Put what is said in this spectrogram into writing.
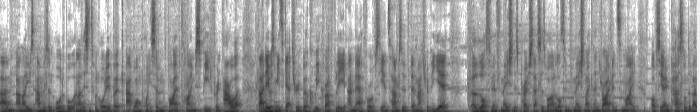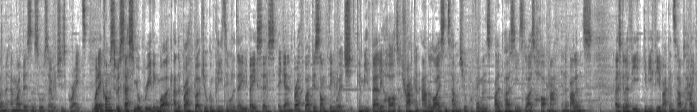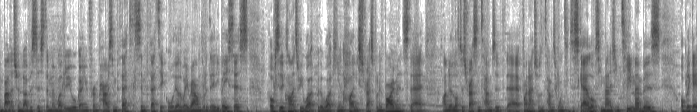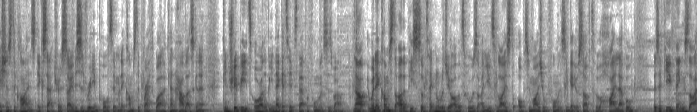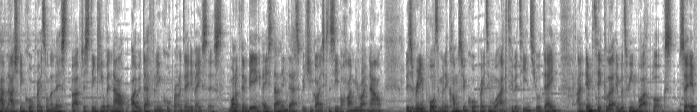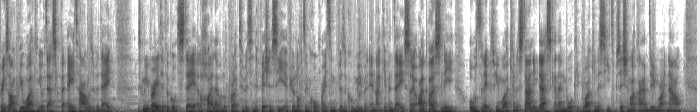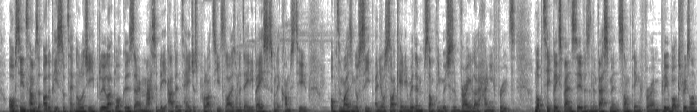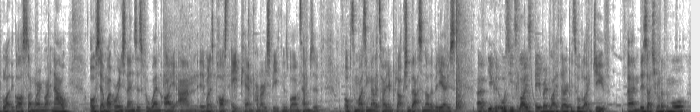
um, and I use Amazon Audible and I listen to an audiobook at 1.75 times speed for an hour. That enables me to get through a book a week roughly and therefore obviously in terms of the matter of a year, a lot of information is processed as well. A lot of information I can then drive into my obviously own personal development and my business also, which is great. When it comes to assessing your breathing work and the breath work you're completing on a daily basis, again, breath work is something which can be fairly hard to track and analyze in terms of your performance. I'd personally utilize HeartMath Inner Balance. It's going to give you feedback in terms of how you can balance your nervous system and whether you're going from parasympathetic to sympathetic or the other way around on a daily basis. Obviously, the clients we work with are working in highly stressful environments. They're under a lot of stress in terms of their financials, in terms of wanting to scale, obviously managing team members, obligations to clients, etc. So this is really important when it comes to breath work and how that's going to contribute or either be negative to their performance as well. Now, when it comes to other pieces of technology or other tools that are utilized to optimize your performance and get yourself to a high level, there's a few things that I haven't actually incorporated on the list, but just thinking of it now, I would definitely incorporate on a daily basis. One of them being a standing desk, which you guys can see behind me right now. This is really important when it comes to incorporating more activity into your day, and in particular in between work blocks. So if, for example, you're working at your desk for eight hours of a day, it's to be very difficult to stay at a high level of productivity and efficiency if you're not incorporating physical movement in that given day. So I personally alternate between working on a standing desk and then walking, working in a seated position like I am doing right now. Obviously, in terms of other pieces of technology, blue light blockers, they're a massively advantageous product to utilize on a daily basis when it comes to optimizing your sleep and your circadian rhythm, something which is a very low hanging fruit. Not particularly expensive as an investment, something from BluBlox, for example, like the glasses I'm wearing right now. Obviously, I have my orange lenses for when I am, when it's past 8 p.m. primarily speaking as well in terms of optimizing melatonin production, but that's in other videos. Um, you could also utilize a red light therapy tool like Joovv. Um, this is actually one of the more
